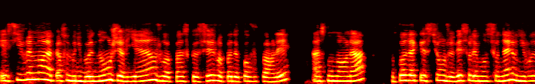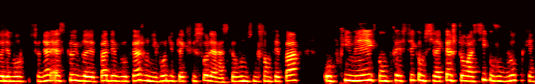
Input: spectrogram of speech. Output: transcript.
Et si vraiment la personne me dit bon non, j'ai rien, je vois pas ce que c'est, je vois pas de quoi vous parlez, à ce moment-là, je pose la question, je vais sur l'émotionnel. Au niveau de l'émotionnel, est-ce que vous n'avez pas des blocages au niveau du plexus solaire? Est-ce que vous ne vous sentez pas opprimé, compressé, comme si la cage thoracique vous bloquait?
